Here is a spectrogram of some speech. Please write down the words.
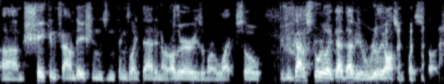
um, shaken foundations and things like that in our other areas of our life. So if you've got a story like that, that'd be a really awesome place to start.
